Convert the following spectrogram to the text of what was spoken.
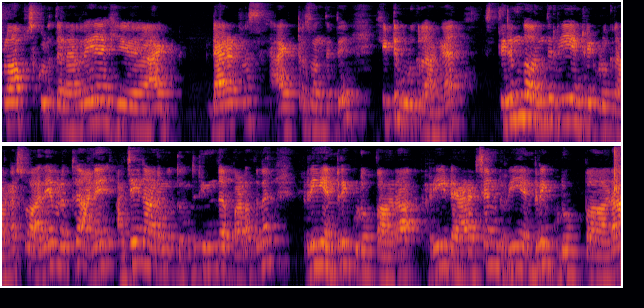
ஃப்ளாப்ஸ் கொடுத்த நிறைய டேரக்டர்ஸ் ஆக்டர்ஸ் வந்துட்டு ஹிட் கொடுக்குறாங்க. திரும்ப வந்து ரீஎன்ட்ரி கொடுக்குறாங்க. ஸோ அதே மாதிரி வந்து அனே அஜய் நாடமுத்து வந்துட்டு இந்த படத்தில் ரீஎன்ட்ரி கொடுப்பாரா? ரீ டைரக்ஷன் ரீஎன்ட்ரி கொடுப்பாரா?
